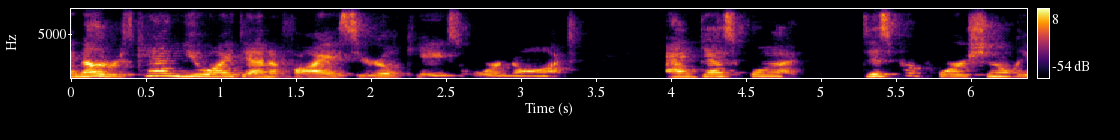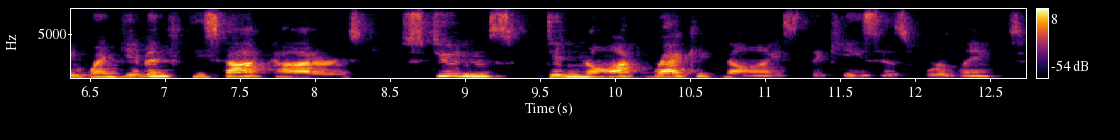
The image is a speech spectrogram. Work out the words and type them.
In other words, can you identify a serial case or not? And guess what? Disproportionately, when given these fact patterns, students did not recognize the cases were linked.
